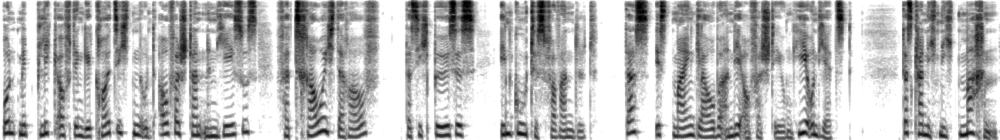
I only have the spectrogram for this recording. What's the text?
und mit Blick auf den gekreuzigten und auferstandenen Jesus vertraue ich darauf, dass sich Böses in Gutes verwandelt. Das ist mein Glaube an die Auferstehung, hier und jetzt. Das kann ich nicht machen,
